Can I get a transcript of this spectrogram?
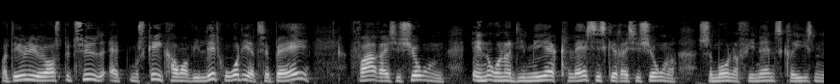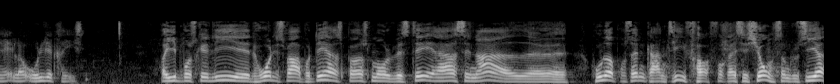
Og det vil jo også betyde, at måske kommer vi lidt hurtigere tilbage fra recessionen, end under de mere klassiske recessioner, som under finanskrisen eller oliekrisen. Og I måske lige et hurtigt svar på det her spørgsmål. Hvis det er scenariet øh, 100% garanti for, for recession, som du siger,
